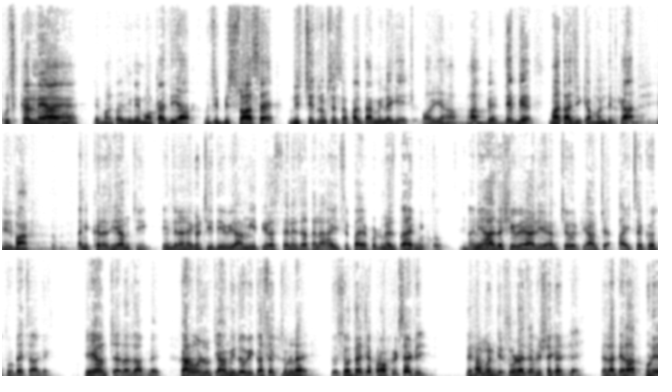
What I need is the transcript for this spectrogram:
कुछ करने आए हैं। कि माता जी ने मौका दिया। मुझे विश्वास है निश्चित रूप से सफलता मिलेगी और यहाँ भव्य दिव्य माता जी का मंदिर का निर्माण आणि खरंच ही आमची इंदिरानगरची देवी. आम्ही इथे रस्त्याने जाताना आईचे पाय पडूनच बाहेर निघतो. आणि आज अशी वेळ आली आहे आमच्यावर की आमच्या आईचं घर तोडायचं आलंय. हे आमच्याला लागलंय. का म्हणून की आम्ही जो विकासक चुनलाय तो स्वतःच्या प्रॉफिटसाठी ते हा मंदिर तोडायचा विषय काढलाय त्याला त्याला पुढे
